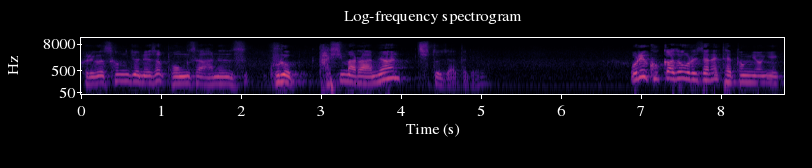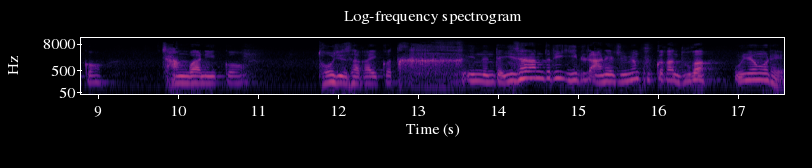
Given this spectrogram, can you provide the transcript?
그리고 성전에서 봉사하는 그룹, 다시 말하면 지도자들이에요. 우리 국가도 그러잖아요. 대통령이 있고, 장관이 있고, 도지사가 있고, 다 있는데, 이 사람들이 일을 안 해주면 국가가 누가 운영을 해요?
